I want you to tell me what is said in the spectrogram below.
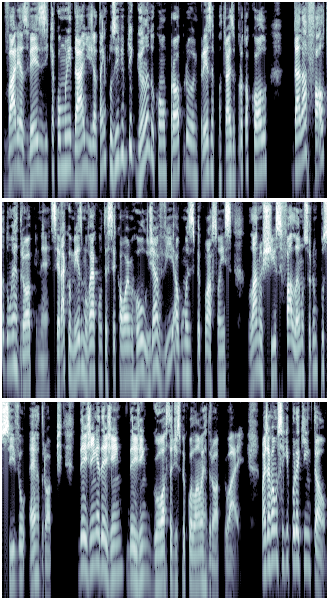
várias vezes e que a comunidade já está inclusive brigando com a própria empresa por trás do protocolo dada a falta de um airdrop, né? Será que o mesmo vai acontecer com a Wormhole? Já vi algumas especulações lá no X falando sobre um possível airdrop. Degen é Degen, Degen gosta de especular um airdrop, uai. Mas já vamos seguir por aqui então.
